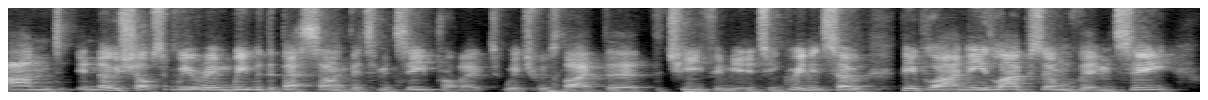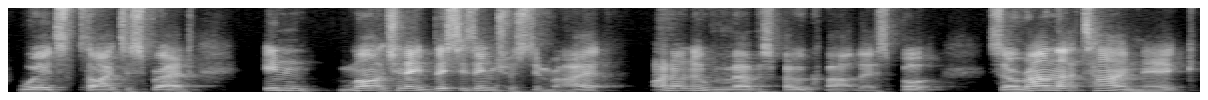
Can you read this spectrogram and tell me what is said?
And in those shops that we were in, we were the best selling vitamin C product, which was like the, the chief immunity ingredient. So people like, I need liposomal vitamin C. Word started to spread. In March and April, this is interesting, right? I don't know if we've ever spoke about this, but so around that time, Nick,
